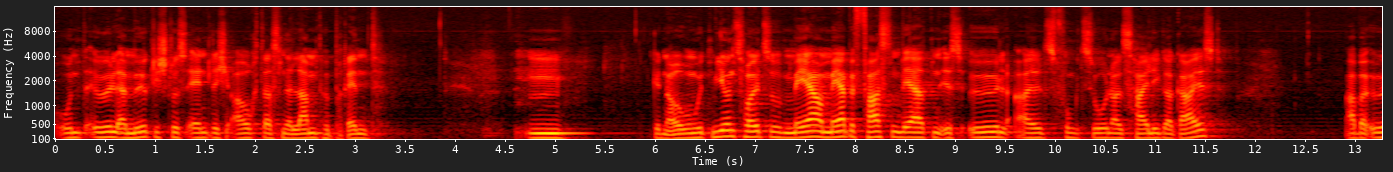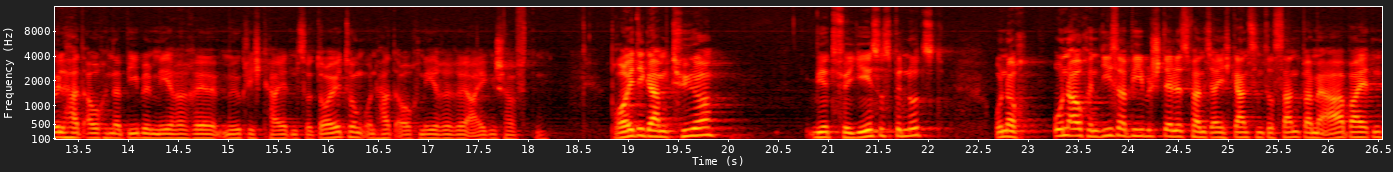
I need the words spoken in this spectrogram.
und Öl ermöglicht schlussendlich auch, dass eine Lampe brennt. Mm, genau, womit wir uns heute so mehr und mehr befassen werden, ist Öl als Funktion als Heiliger Geist. Aber Öl hat auch in der Bibel mehrere Möglichkeiten zur Deutung und hat auch mehrere Eigenschaften. Bräutigam Tür wird für Jesus benutzt und auch und auch in dieser Bibelstelle, das fand ich eigentlich ganz interessant beim Erarbeiten,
